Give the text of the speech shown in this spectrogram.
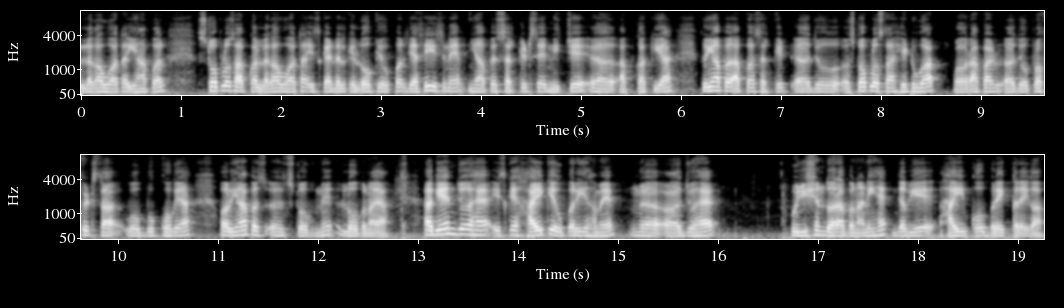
लगा हुआ था, यहाँ पर स्टॉप लॉस आपका लगा हुआ था इस कैंडल के लो के ऊपर। जैसे ही इसने यहाँ पर सर्किट से नीचे आपका किया तो यहाँ पर आपका सर्किट जो स्टॉप लॉस था हिट हुआ और आपका जो प्रॉफिट था, वो बुक हो गया और यहाँ पर स्टॉक ने लो बनाया। अगेन जो है, इसके हाई के ऊपर ही हमें जो है पोजीशन द्वारा बनानी है, जब ये हाई को ब्रेक करेगा।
